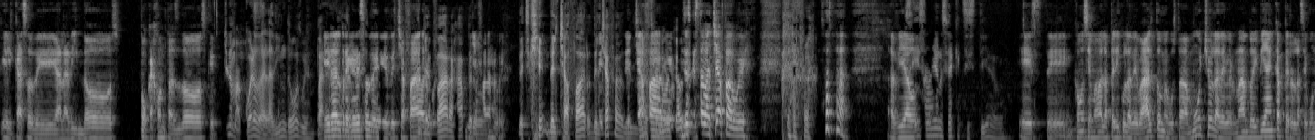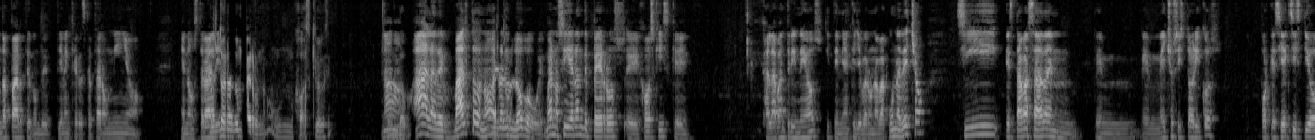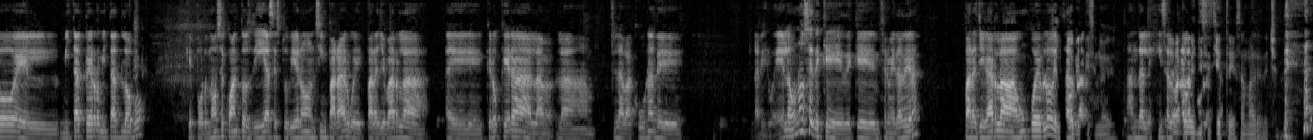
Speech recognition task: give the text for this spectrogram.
El caso de Aladdin 2, Pocahontas 2, que Yo no me acuerdo de Aladdin 2, güey. era el regreso de, de Chafar. De. Jafar, ajá, pero... Jafar, güey. Del chafar, del chafa. De del chafa, güey. Pues es que estaba chafa, güey. Había Sí, yo no sabía que existía, güey. este, ¿cómo se llamaba la película de Balto? Me gustaba mucho, la de Bernardo y Bianca, pero la segunda parte donde tienen que rescatar a un niño en Australia. Balto era de un perro, ¿no? Un husky o algo así. No. Ah, la de Balto, no, era de un lobo, güey. Bueno, sí, eran de perros eh, huskies que jalaban trineos y tenían que llevar una vacuna. De hecho, sí está basada en, en- en hechos históricos, porque sí existió el mitad perro, mitad lobo, que por no sé cuántos días estuvieron sin parar, güey, para llevar la, eh, creo que era la, la- la vacuna de la viruela, o no sé de qué, de qué enfermedad era, para llegarla a un pueblo y salvar, COVID-19. ándale, y salvar a la población. COVID-17, esa madre, de hecho.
